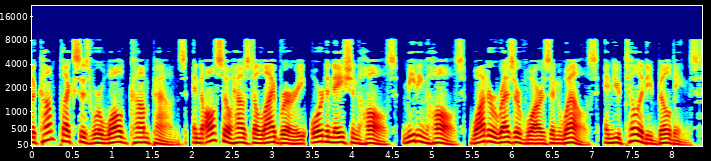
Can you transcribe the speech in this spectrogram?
The complexes were walled compounds, and also housed a library, ordination halls, meeting halls, water reservoirs and wells, and utility buildings.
